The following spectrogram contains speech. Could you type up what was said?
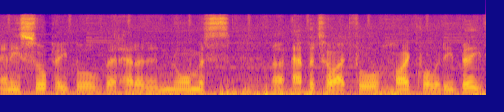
and he saw people that had an enormous uh, appetite for high quality beef.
